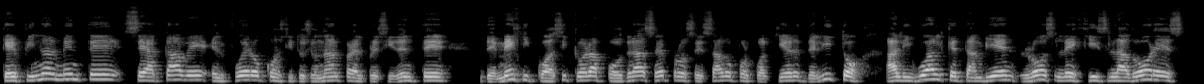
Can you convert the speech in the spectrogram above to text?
que finalmente se acabe el fuero constitucional para el presidente de México, así que ahora podrá ser procesado por cualquier delito, al igual que también los legisladores.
